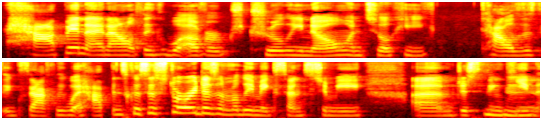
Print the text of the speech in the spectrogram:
happened and i don't think we'll ever truly know until he tells us exactly what happens because his story doesn't really make sense to me um just thinking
